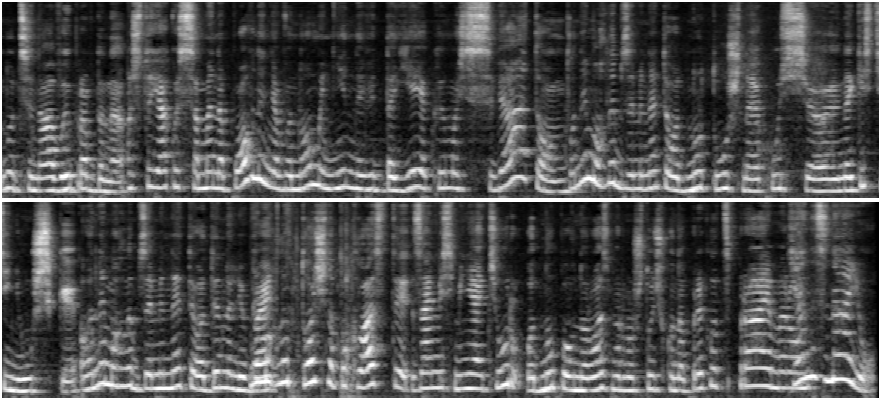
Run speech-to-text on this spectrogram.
ну ціна виправдана. Просто якось саме наповнення воно мені не віддає якимось святом. Вони могли б замінити одну туш на якусь е, на якісь тінюшки. Вони могли б замінити один олівець. Вони могли б точно покласти замість мініатюр одну повнорозмірну штучку, наприклад, з праймером. Я не знаю.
